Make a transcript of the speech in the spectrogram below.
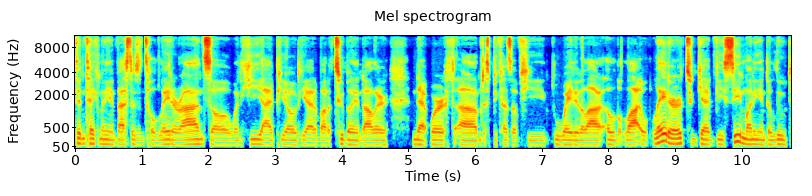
Didn't take many investors until later on. So when he IPO'd, he had about a two billion dollar net worth, um, just because of he waited a lot a lot later to get VC money and dilute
